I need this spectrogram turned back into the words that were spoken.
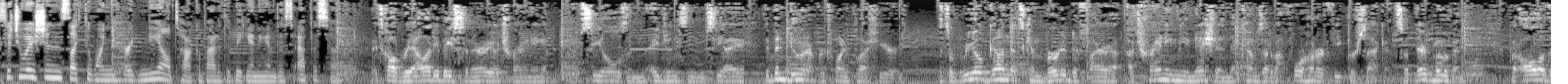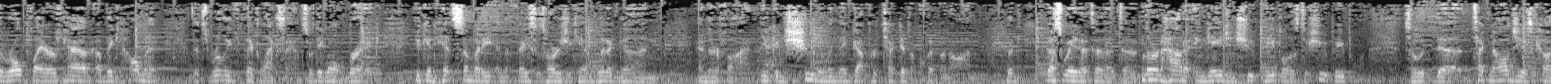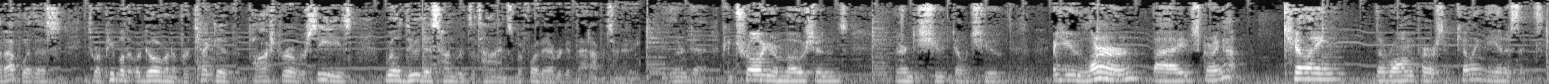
Situations like the one you heard Neil talk about at the beginning of this episode. It's called reality based scenario training. SEALs and agents and CIA, they've been doing it for 20 plus years. It's a real gun that's converted to fire a training munition that comes at about 400 feet per second. So they're moving, but all of the role players have a big helmet that's really thick Lexan, so they won't break. You can hit somebody in the face as hard as you can with a gun, and they're fine. You can shoot them, and they've got protective equipment on. The best way to, to, to learn how to engage and shoot people is to shoot people. So the technology has caught up with us to where people that would go over in a protective posture overseas will do this hundreds of times before they ever get that opportunity. You learn to control your emotions, learn to shoot, don't shoot. You learn by screwing up, killing the wrong person, killing the innocents.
